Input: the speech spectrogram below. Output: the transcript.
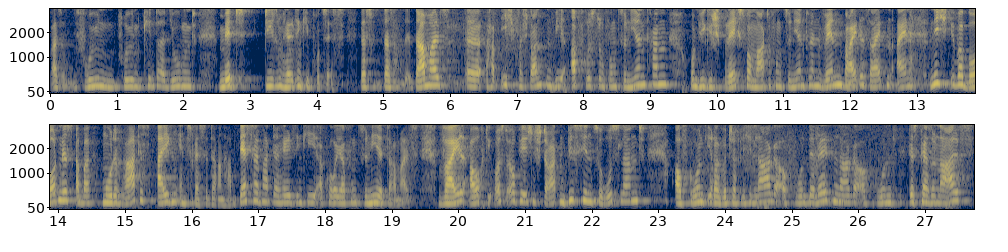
also frühen, frühen Kindheit, Jugend mit diesem Helsinki-Prozess. Das, das, damals äh, habe ich verstanden, wie Abrüstung funktionieren kann und wie Gesprächsformate funktionieren können, wenn beide Seiten ein nicht überbordendes, aber moderates Eigeninteresse daran haben. Deshalb hat der Helsinki-Akkor ja funktioniert damals, weil auch die osteuropäischen Staaten bis hin zu Russland aufgrund ihrer wirtschaftlichen Lage, aufgrund der Weltenlage, aufgrund des Personals,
